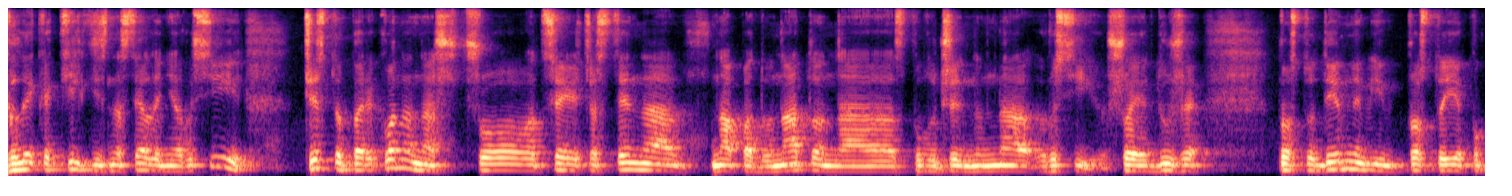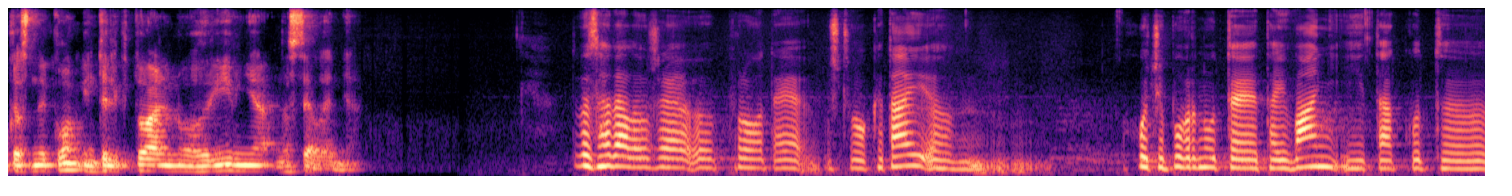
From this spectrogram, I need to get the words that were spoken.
велика кількість населення Росії чисто переконана, що це є частина нападу НАТО на сполучення на Росію, що є дуже просто дивним і просто є показником інтелектуального рівня населення. Ви згадали вже е, про те, що Китай е, хоче повернути Тайвань і так, от е,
